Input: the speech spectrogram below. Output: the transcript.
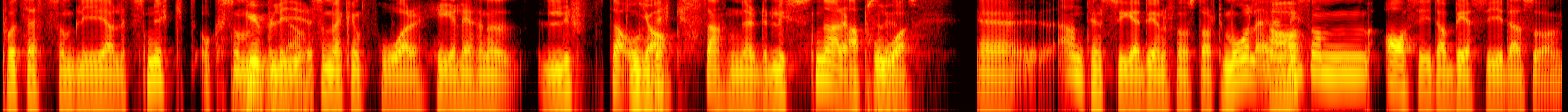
på ett sätt som blir jävligt snyggt och som, Gud, blir, ja. som verkligen får helheten att lyfta och Ja. växa när du lyssnar på Absolut. eh, antingen CDn från start till mål eller Ja. liksom A-sida, B-sida så.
